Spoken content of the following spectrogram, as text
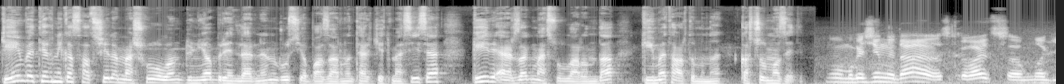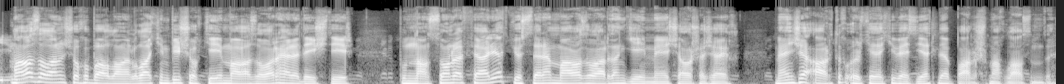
Geyim və texnika satışı ilə məşğul olan dünya brendlərinin Rusiya bazarını tərk etməsi isə qeyri-ərzaq məhsullarında qiymət artımını qaçılmaz edib. Mağazaların çoxu bağlanır, lakin bir çox geyim mağazaları hələ də işləyir. Bundan sonra fəaliyyət göstərən mağazalardan geyinməyə çalışacağıq. Məncə artıq ölkədəki vəziyyətlə barışmaq lazımdır.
